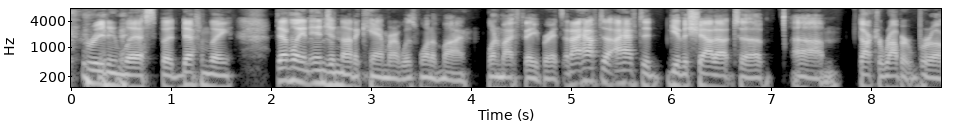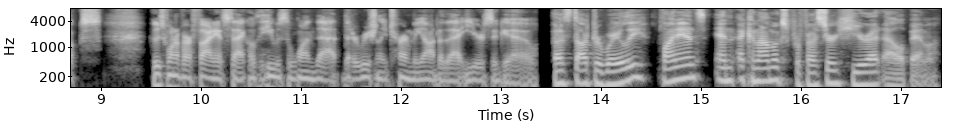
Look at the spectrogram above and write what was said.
reading list, but definitely, definitely an engine, not a camera was one of mine, one of my favorites. And I have to, I have to give a shout out to um, Dr. Robert Brooks, who's one of our finance faculty. He was the one that that originally turned me onto that years ago. That's Dr. Whaley, finance and economics professor here at Alabama.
